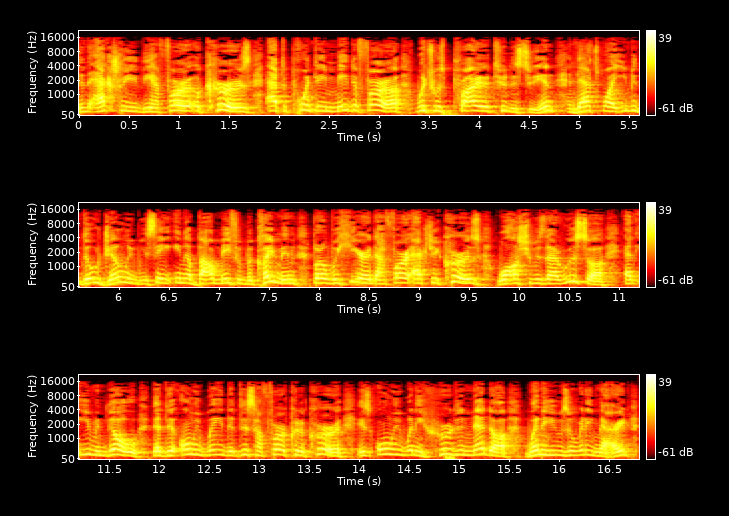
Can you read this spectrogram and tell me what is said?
then actually the hafara occurs at the point they made the hafara, which was prior to the suyin, and that's why even though generally we say in a bal mefa bekaimin, but over here the hafara actually occurs while she was narusa, and even though that the only way that this hafara could occur is only when he heard the neder when he was already married,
